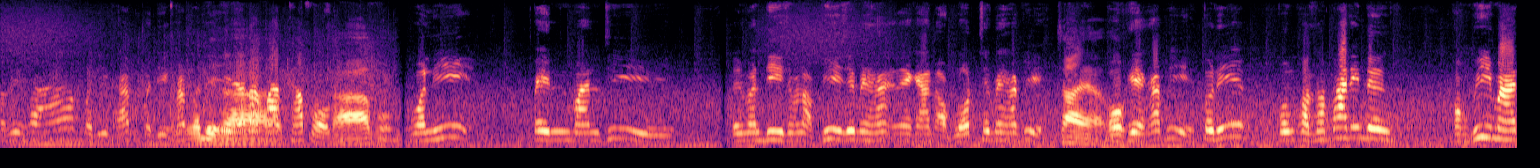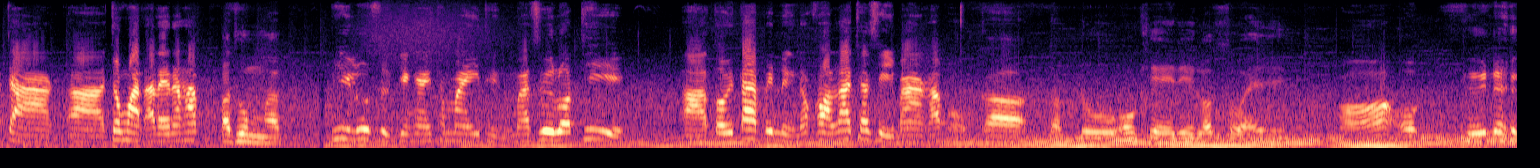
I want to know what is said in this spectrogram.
วัสดีครับสวัสดีครับสวัสดีครับสวัสดีครับ พี่นภัทรครับผมครับผม วันนี้เป็นวันที่เป็นวันดีสำหรับพี่ใช่ไหมฮะในการออกรถใช่ไหมครับพี่ใช่ครับโอเคครับพี่ ตัวนี้ผมขอสัมภาษณ์นิดนึงของพี่มาจากอ่าจังหวัดอะไรนะครับ ปทุมครับ พี่รู้สึกยังไงทำไมถึงมาซื้อรถที่โตโยต้าเป็นหนึ่งนครราชสีมาครับผมก็แบบดูโอเคดีรถสวยดี อ๋อโอคือหนึ่ง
